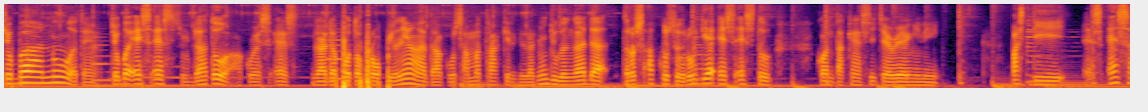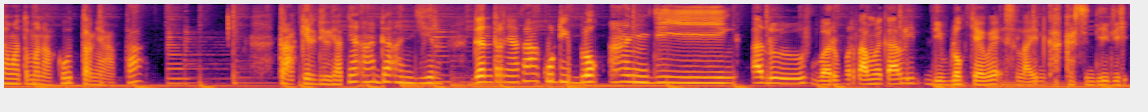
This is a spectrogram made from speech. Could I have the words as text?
coba Anu katanya. Coba SS sudah tuh aku SS nggak ada foto profilnya kata aku. Sama terakhir dilihatnya juga nggak ada. Terus aku suruh dia SS tuh kontaknya si cewek yang ini. Pas di SS sama teman aku ternyata terakhir dilihatnya ada anjir dan ternyata aku di blok anjing. Aduh baru pertama kali di blok cewek selain kakak sendiri.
